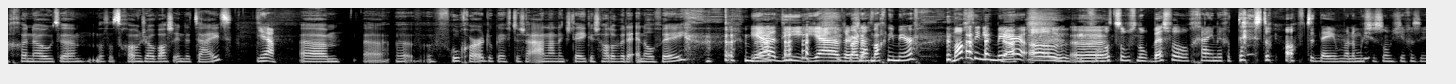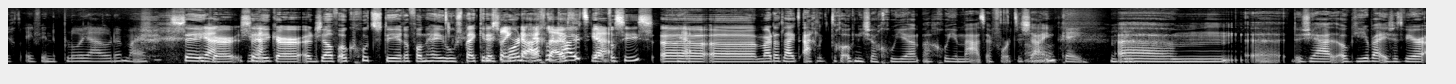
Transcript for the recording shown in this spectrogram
genoten. Dat het gewoon zo was in de tijd. Ja. Um, uh, uh, vroeger, doe ik even tussen aanhalingstekens, hadden we de NLV. ja, die, ja maar dat mag niet meer. Mag die niet meer? Oh, ik uh, vond het soms nog best wel geinige test om af te nemen. Maar dan moest je soms je gezicht even in de plooi houden. Maar, zeker, ja, zeker. En zelf ook goed studeren van, hey, hoe spreek je deze woorden nou eigenlijk uit? Ja, precies. maar dat lijkt eigenlijk toch ook niet zo'n goede, goede maat ervoor te oh, zijn. Oh, okay. mm -hmm. um, dus ja, ook hierbij is het weer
